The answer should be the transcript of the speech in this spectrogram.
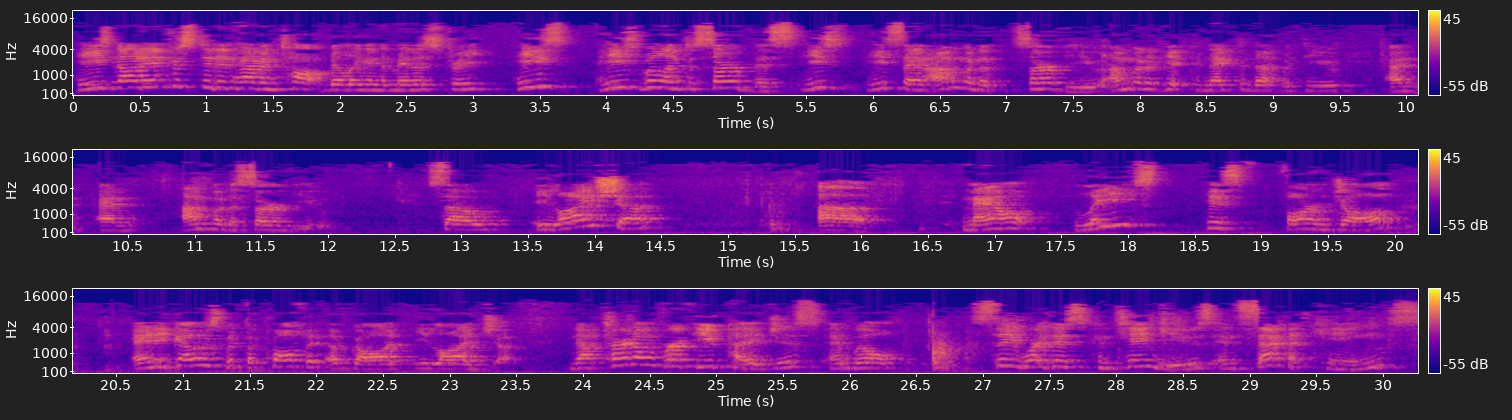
He's not interested in having top billing in the ministry. He's he's willing to serve this. He's he's saying, I'm going to serve you. I'm going to get connected up with you, and and I'm going to serve you. So Elisha uh, now leaves his farm job, and he goes with the prophet of God Elijah. Now turn over a few pages, and we'll see where this continues in Second Kings.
